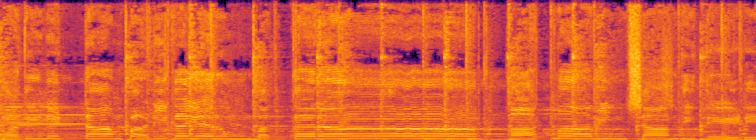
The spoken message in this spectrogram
പതിനെട്ടാം പടികയറും ഭക്തരാ. ആത്മാവിൻ ശാന്തി തേടി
